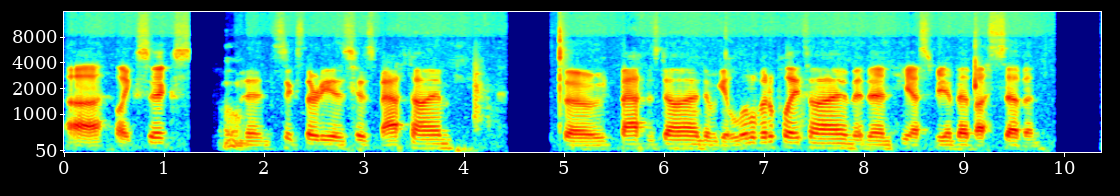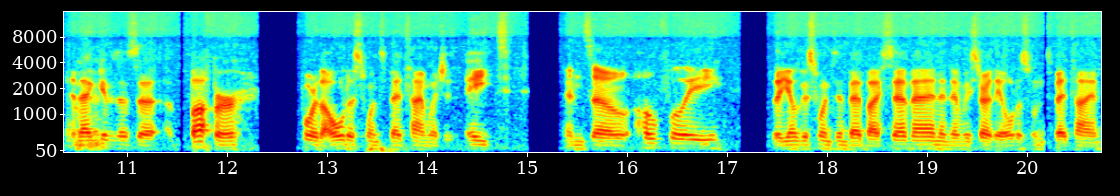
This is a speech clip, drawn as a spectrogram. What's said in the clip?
uh, like six. Oh, Then six thirty is his bath time. So bath is done. Then we get a little bit of playtime, and then he has to be in bed by seven, and Okay. that gives us a, a buffer for the oldest one's bedtime, which is eight. And so hopefully the youngest one's in bed by seven, and then we start the oldest one's bedtime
